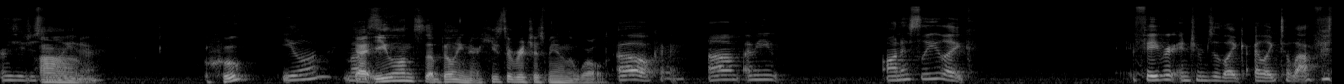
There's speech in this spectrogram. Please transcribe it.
or is he just a Um, millionaire? who? Elon. Yeah, Elon's a billionaire. He's the richest man in the world. Oh, okay. Um, I mean, honestly, like, favorite in terms of like, I like to laugh at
